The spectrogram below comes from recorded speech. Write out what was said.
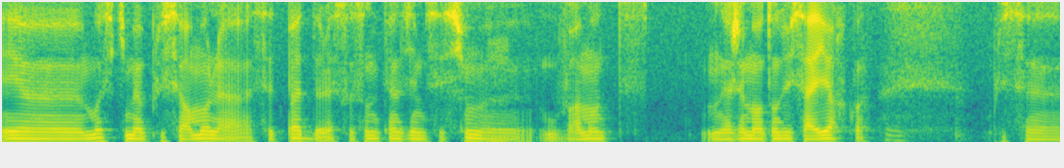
Et euh, moi, ce qui m'a plu, c'est vraiment la, cette patte de la 75e session, euh, où vraiment, on n'a jamais entendu ça ailleurs, quoi. En plus, euh,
